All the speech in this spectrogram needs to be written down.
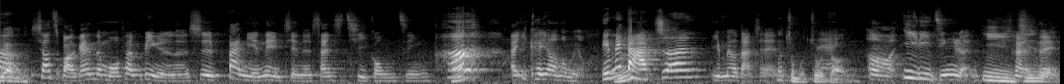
量。消脂保肝的模范病人呢，是半年内减了三十七公斤。啊，啊，一颗药都没有，也没打针，也没有打针，那怎么做到的？嗯，毅力惊人，毅力惊人，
